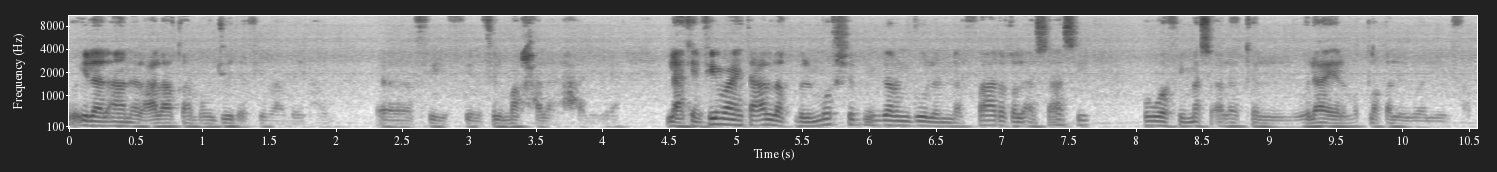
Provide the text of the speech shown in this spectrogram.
وإلى الآن العلاقة موجودة فيما بينهم آه، في في في المرحلة الحالية. لكن فيما يتعلق بالمرشد نقدر نقول أن الفارق الأساسي هو في مسألة الولاية المطلقة للولي الفقيه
